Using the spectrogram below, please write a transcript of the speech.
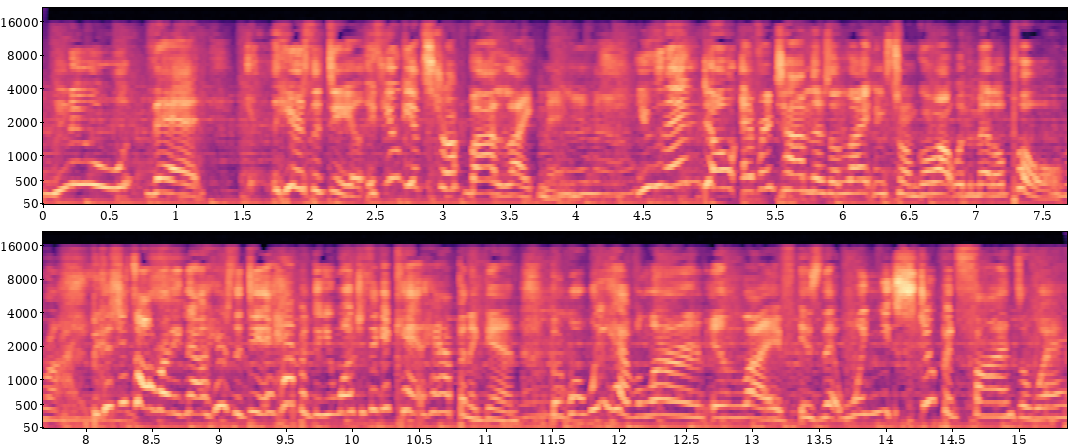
knew that here's the deal if you get struck by lightning mm-hmm. you then don't every time there's a lightning storm go out with a metal pole Right. because it's already now here's the deal it happened to you once you think it can't happen again mm-hmm. but what we have learned in life is that when you stupid finds a way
